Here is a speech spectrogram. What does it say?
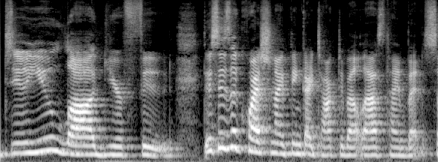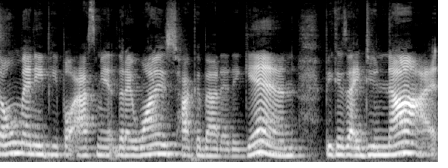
Do you log your food? This is a question I think I talked about last time, but so many people ask me it that I wanted to talk about it again because I do not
